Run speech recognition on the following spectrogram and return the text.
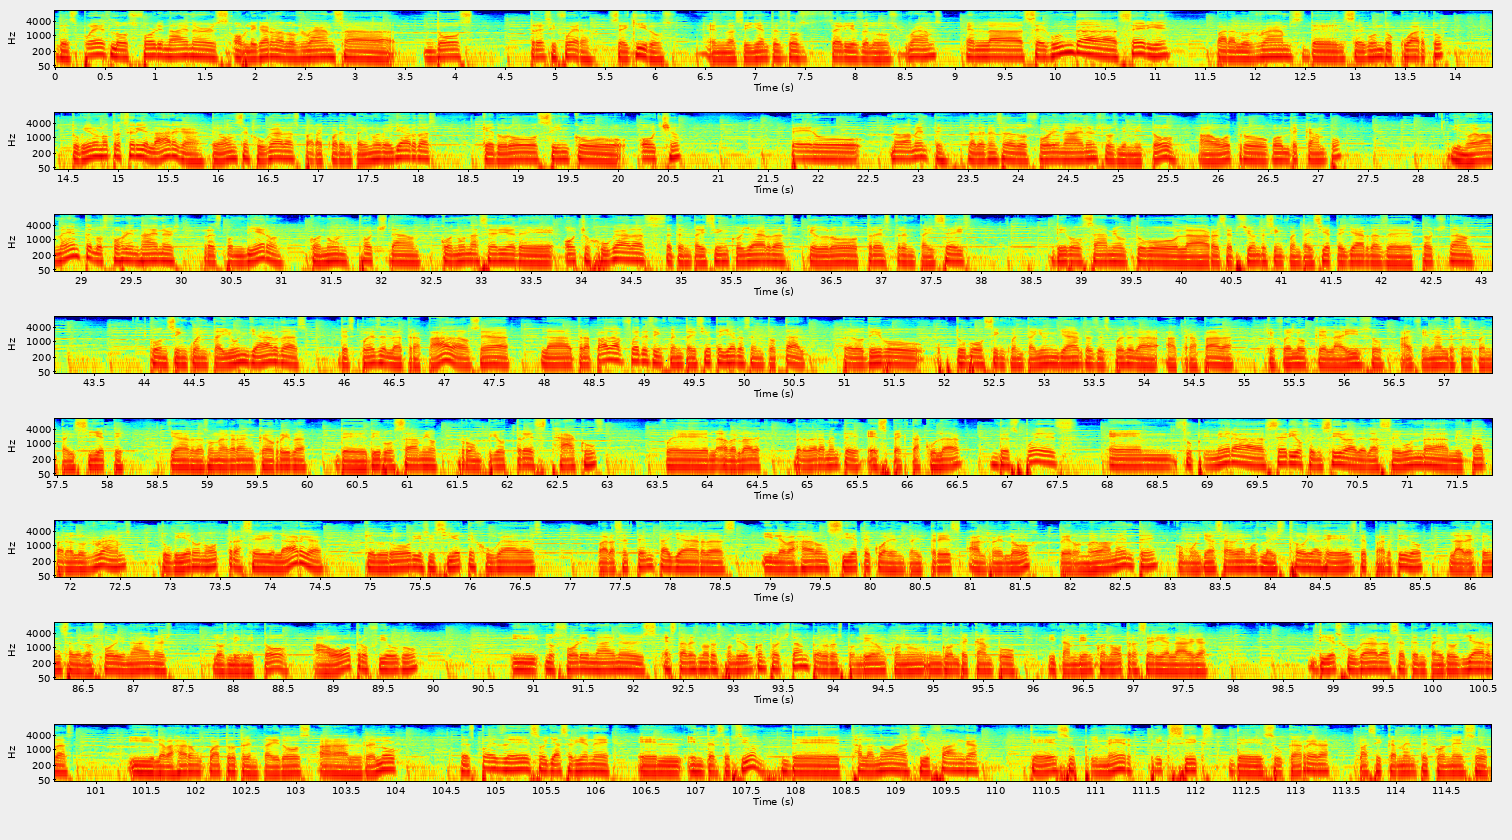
Después los 49ers obligaron a los Rams a 2, 3 y fuera, seguidos, en las siguientes dos series de los Rams. En la segunda serie, para los Rams del segundo cuarto, tuvieron otra serie larga de 11 jugadas para 49 yardas, que duró 5-8. Pero nuevamente, la defensa de los 49ers los limitó a otro gol de campo. Y nuevamente los 49ers respondieron con un touchdown, con una serie de 8 jugadas, 75 yardas, que duró 3.36. Debo Samuel tuvo la recepción de 57 yardas de touchdown, con 51 yardas después de la atrapada. O sea, la atrapada fue de 57 yardas en total, pero Debo obtuvo 51 yardas después de la atrapada, que fue lo que la hizo al final de 57 yardas. Una gran corrida de Debo Samuel, rompió tres tackles. Fue la verdad verdaderamente espectacular. Después, en su primera serie ofensiva de la segunda mitad para los Rams, tuvieron otra serie larga que duró 17 jugadas para 70 yardas y le bajaron 7.43 al reloj, pero nuevamente, como ya sabemos la historia de este partido, la defensa de los 49ers los limitó a otro field goal y los 49ers esta vez no respondieron con touchdown, pero respondieron con un gol de campo y también con otra serie larga. 10 jugadas, 72 yardas y le bajaron 4.32 al reloj. Después de eso ya se viene el intercepción de Talanoa Hiufanga, que es su primer pick six de su carrera. Básicamente con eso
